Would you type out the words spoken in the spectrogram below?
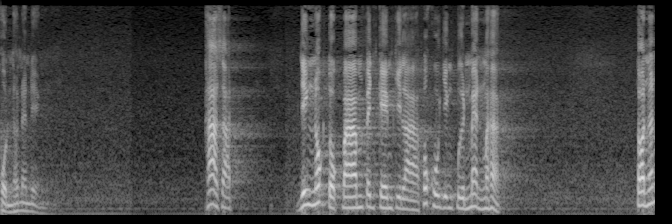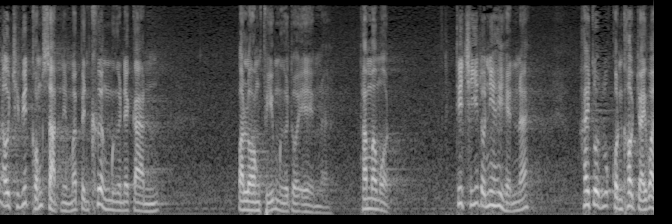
คนเท่านั้นเองฆ่าสัตว์ ยิงนกตกปลาเป็นเกมกีฬาพวกครูยิงปืนแม่นมาก ตอนนั้นเอาชีวิตของสัตว์เนี่ยมาเป็นเครื่องมือในการประลองฝีมือตัวเองนะทำมาหมด ที่ชี้ตัวนี้ให้เห็นนะ ให้ทุกคนเข้าใจว่า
